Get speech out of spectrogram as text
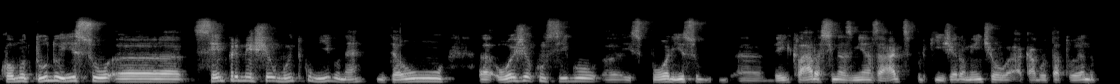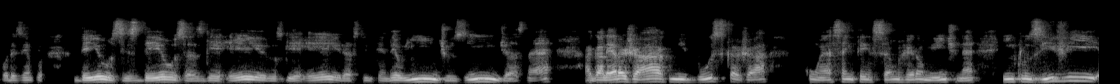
como tudo isso uh, sempre mexeu muito comigo, né? Então, uh, hoje eu consigo uh, expor isso bem claro assim nas minhas artes, porque geralmente eu acabo tatuando, por exemplo, deuses, deusas, guerreiros, guerreiras, tu entendeu? Índios, índias, né? A galera já me busca já com essa intenção geralmente, né? Inclusive,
